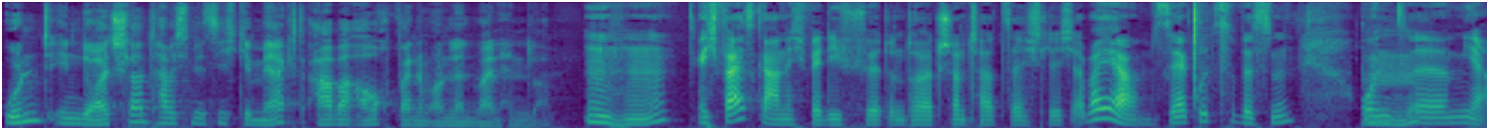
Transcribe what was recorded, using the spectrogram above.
und in Deutschland, habe ich mir jetzt nicht gemerkt, aber auch bei einem Online-Weinhändler. Ich weiß gar nicht, wer die führt in Deutschland tatsächlich. Aber ja, sehr gut zu wissen. Und Mhm. ähm, ja.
